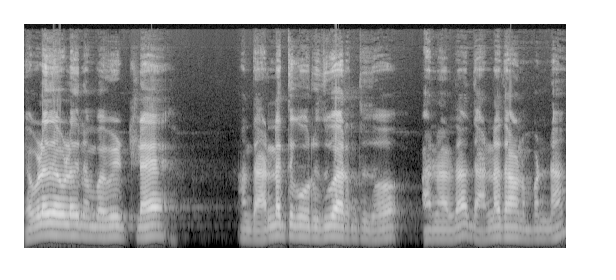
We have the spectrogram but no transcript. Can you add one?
எவ்வளோ எவ்வளோ நம்ம வீட்டில் அந்த அன்னத்துக்கு ஒரு இதுவாக இருந்ததோ அதனால தான் அந்த அன்னதானம் பண்ணால்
